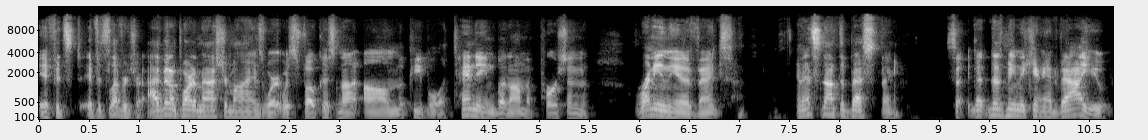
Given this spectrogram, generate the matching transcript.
If it's if it's leveraged, I've been a part of masterminds where it was focused not on the people attending, but on the person running the event, and that's not the best thing. So that doesn't mean they can't add value,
